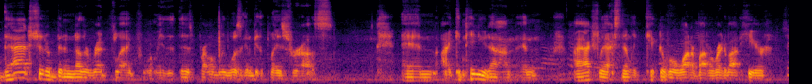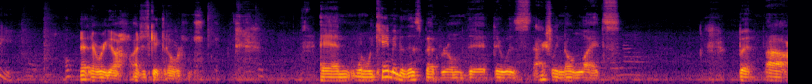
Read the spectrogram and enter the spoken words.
that should have been another red flag for me that this probably wasn't going to be the place for us. And I continued on, and I actually accidentally kicked over a water bottle right about here. Yeah, there we go. I just kicked it over. And when we came into this bedroom, that there was actually no lights. But uh,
